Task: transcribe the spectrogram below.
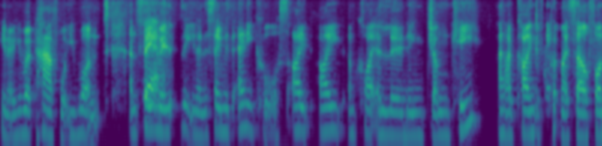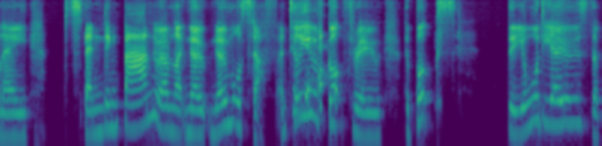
you know you won't have what you want. And same yeah. with you know the same with any course. I i am quite a learning junkie and i've kind of put myself on a spending ban where i'm like no no more stuff. Until you have got through the books the audios the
